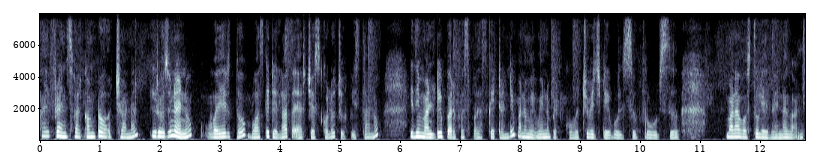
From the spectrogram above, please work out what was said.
Hi friends welcome to our channel ఈరోజు నేను వైర్తో బాస్కెట్ ఎలా తయారు చేసుకోవాలో చూపిస్తాను. ఇది మల్టీపర్పస్ బాస్కెట్ అండి. మనం ఏమైనా పెట్టుకోవచ్చు. వెజిటేబుల్స్ ఫ్రూట్స్ మన వస్తువులు ఏవైనా కానీ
